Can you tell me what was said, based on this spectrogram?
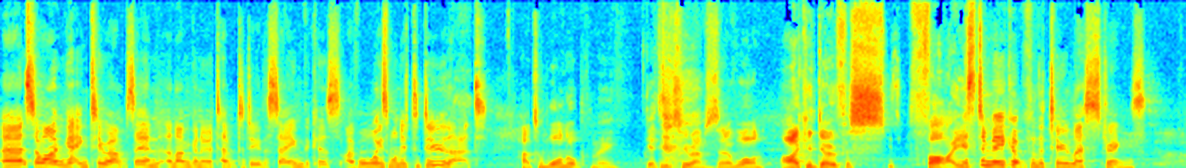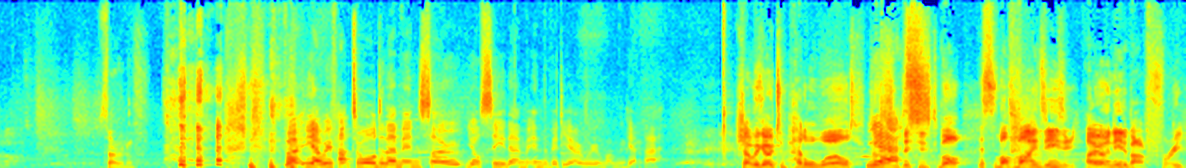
Uh, so I'm getting two amps in, and I'm going to attempt to do the same because I've always wanted to do that. Had to one up me, getting two amps instead of one. I could go for s- five. It's to make up for the two less strings. Fair enough. But yeah, we've had to order them in, so you'll see them in the video room when we get there. Shall we go to Pedal World? Yes. This is well, This- mi- mine's easy. I only need about three.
